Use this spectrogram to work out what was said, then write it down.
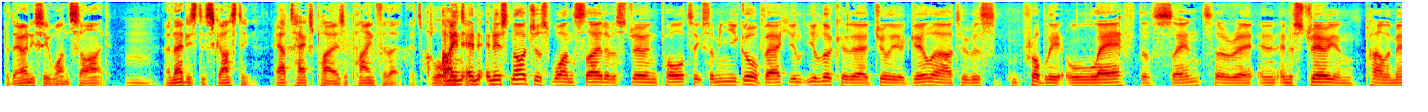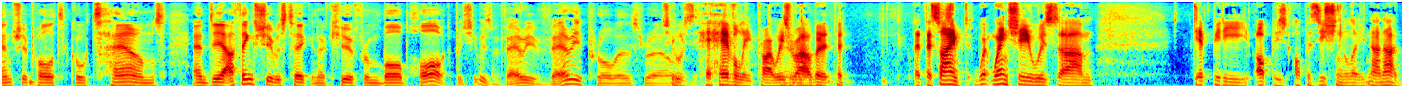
but they only see one side. Mm. And that is disgusting. Our taxpayers are paying for that. It's blatant. I mean, and, and, it's not just one side of Australian politics. I mean, you go back, you, you look at uh, Julia Gillard, who was probably left of centre uh, in, in, Australian parliamentary political terms. And yeah, I think she was taking a cue from Bob Hawke, but she was very, very pro Israel. She was heavily pro Israel, but at, at, the same t- when she was. Um, deputy oppos- opposition leader. No, no.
